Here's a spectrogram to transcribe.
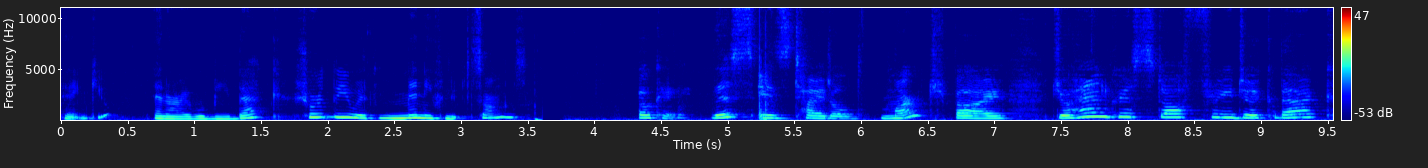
thank you. And I will be back shortly with many flute songs. Okay, this is titled March by Johann Christoph Friedrich Bach.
